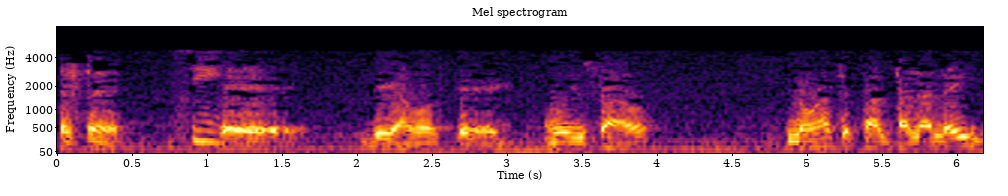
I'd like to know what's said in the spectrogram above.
Sí. eh, digamos que muy usado. No hace falta, la ley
